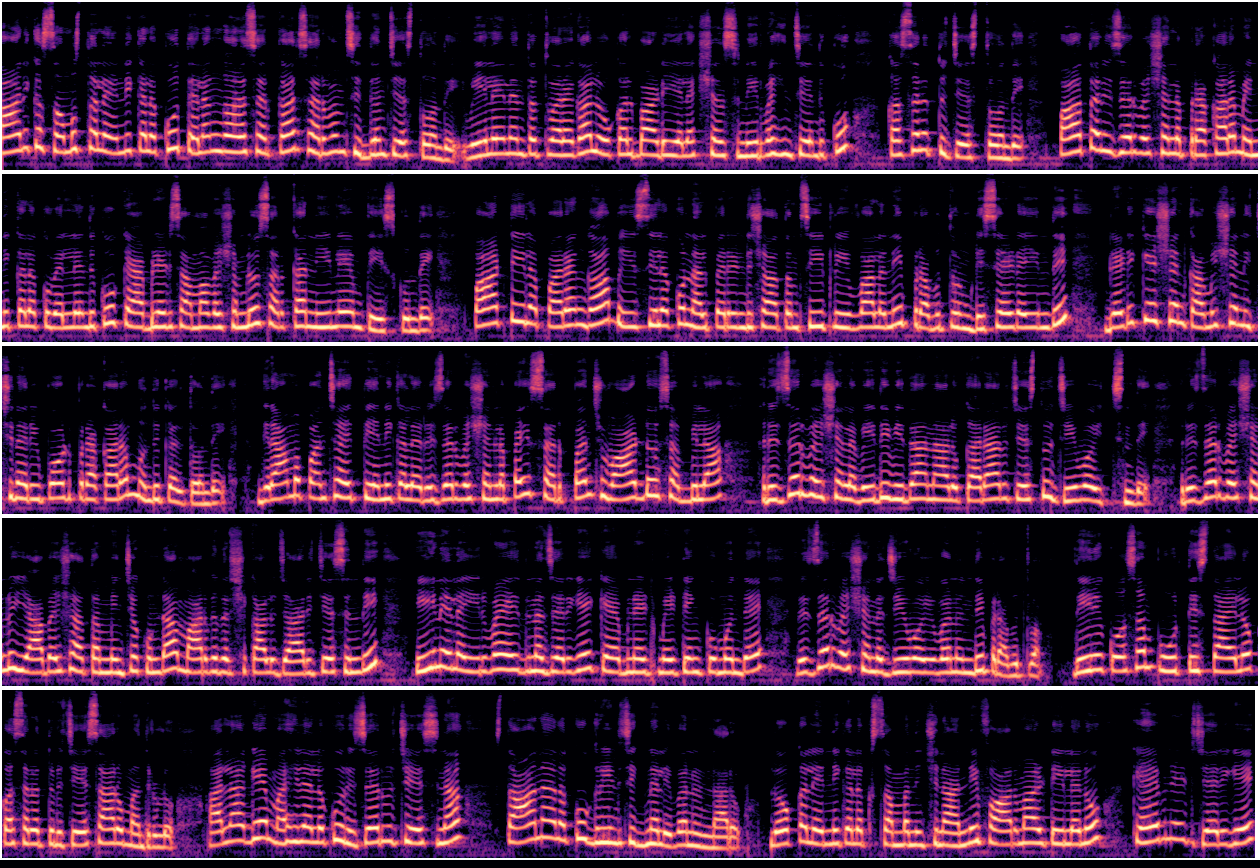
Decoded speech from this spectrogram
స్థానిక సంస్థల ఎన్నికలకు తెలంగాణ సర్కార్ సర్వం సిద్ధం చేస్తోంది. వీలైనంత త్వరగా లోకల్ బాడీ ఎలక్షన్స్ నిర్వహించేందుకు కసరత్తు చేస్తోంది. పాత రిజర్వేషన్ల ప్రకారం ఎన్నికలకు వెళ్ళేందుకు కేబినెట్ సమావేశంలో సర్కార్ నిర్ణయం తీసుకుంది. పార్టీల పరంగా బీసీలకు నలభై రెండు శాతం సీట్లు ఇవ్వాలని ప్రభుత్వం డిసైడ్ అయింది. డెడికేషన్ కమిషన్ ఇచ్చిన రిపోర్ట్ ప్రకారం ముందుకెళ్తోంది. గ్రామ పంచాయతీ ఎన్నికల రిజర్వేషన్లపై సర్పంచ్ వార్డు సభ్యుల రిజర్వేషన్ల విధి విధానాలు ఖరారు చేస్తూ జీవో ఇచ్చింది. రిజర్వేషన్లు యాభై శాతం మించకుండా మార్గదర్శకాలు జారీ చేసింది. ఈ నెల ఇరవై ఐదున జరిగే కేబినెట్ మీటింగ్కు ముందే రిజర్వేషన్ల జీవో ఇవ్వనుంది ప్రభుత్వం. దీనికోసం పూర్తి స్థాయిలో కసరత్తులు చేశారు మంత్రులు. అలాగే మహిళలకు రిజర్వ్ చేసిన స్థానాలకు గ్రీన్ సిగ్నల్ ఇవ్వనున్నారు. లోకల్ ఎన్నికలకు సంబంధించిన అన్ని ఫార్మాలిటీలను కేబినెట్ జరిగే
